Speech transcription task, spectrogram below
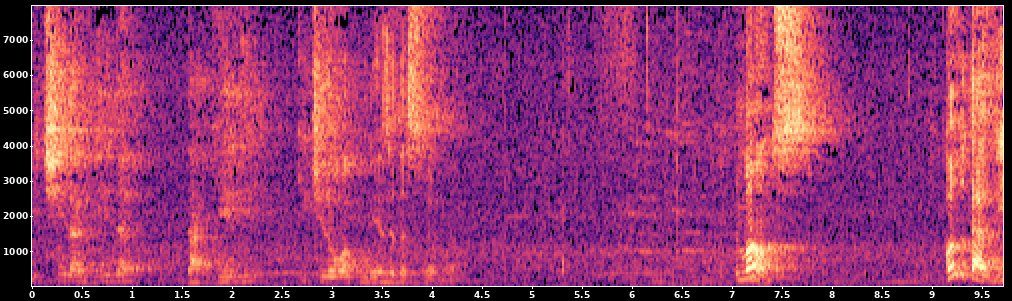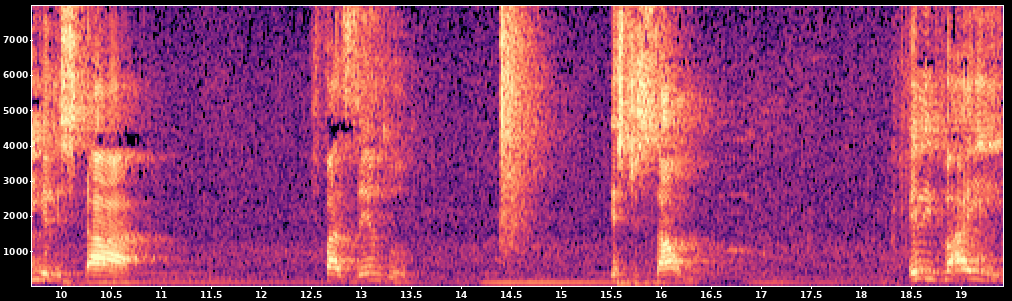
e tira a vida daquele que tirou a pureza da sua irmã. Irmãos, quando Davi ele está fazendo este salmo, ele vai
